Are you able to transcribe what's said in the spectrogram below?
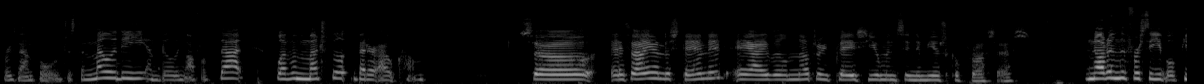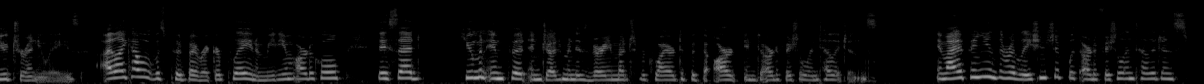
for example, just a melody and building off of that will have a much better outcome. So, as I understand it, AI will not replace humans in the musical process. Not in the foreseeable future, anyways. I like how it was put by Record Play in a Medium article. They said, human input and judgment is very much required to put the art into artificial intelligence. In my opinion, the relationship with artificial intelligence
